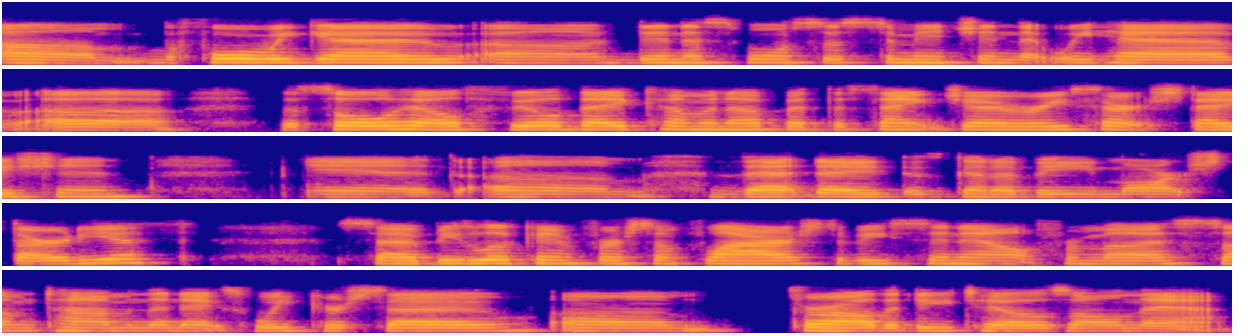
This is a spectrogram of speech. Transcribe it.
um, before we go, uh, Dennis wants us to mention that we have uh, the Soil Health Field Day coming up at the St. Joe Research Station. And um, that date is going to be March 30th. So be looking for some flyers to be sent out from us sometime in the next week or so um, for all the details on that.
